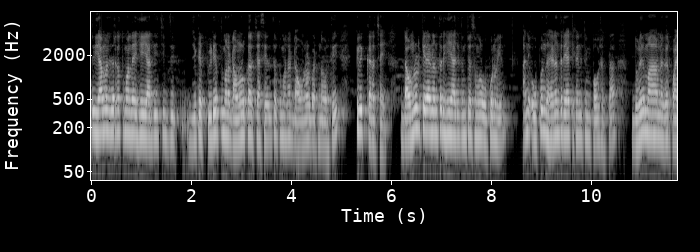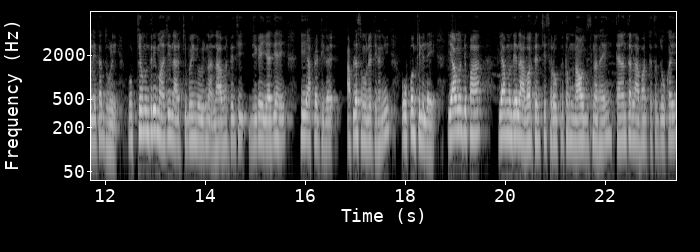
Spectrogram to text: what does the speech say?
तर यामध्ये जर का तुम्हाला हे यादीची जी जी काही पी डी एफ तुम्हाला डाउनलोड करायची असेल तर तुम्हाला डाउनलोड बटनावरती क्लिक करायचं आहे. डाउनलोड केल्यानंतर ही यादी तुमच्यासमोर ओपन होईल आणि ओपन झाल्यानंतर या ठिकाणी तुम्ही पाहू शकता धुळे महानगरपालिका धुळे. मुख्यमंत्री माझी लाडकी बहीण योजना लाभार्थ्यांची जी काही यादी आहे ही आपल्या ठिकाणी आपल्यासमोर या ठिकाणी ओपन केलेली आहे. यामध्ये पहा यामध्ये लाभार्थ्यांचे सर्वप्रथम नाव दिसणार आहे. त्यानंतर लाभार्थ्याचा जो काही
